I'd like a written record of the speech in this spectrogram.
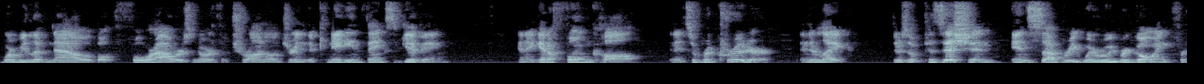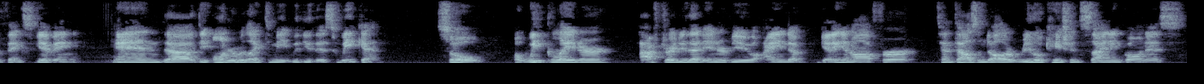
where we live now, about four hours north of Toronto during the Canadian Thanksgiving. And I get a phone call, and it's a recruiter, and they're like, "There's a position in Sudbury where we were going for Thanksgiving, and uh, the owner would like to meet with you this weekend." So a week later, after I do that interview, I end up getting an offer, ten thousand dollar relocation signing bonus,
